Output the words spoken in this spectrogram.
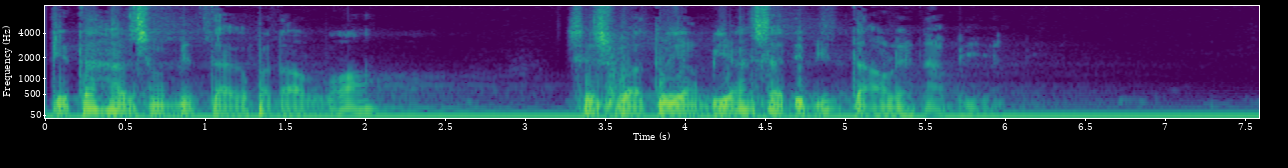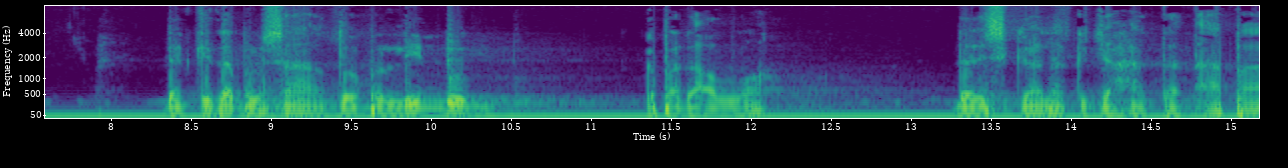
Kita harus meminta kepada Allah sesuatu yang biasa diminta oleh Nabi. Dan kita berusaha untuk berlindung kepada Allah dari segala kejahatan apa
